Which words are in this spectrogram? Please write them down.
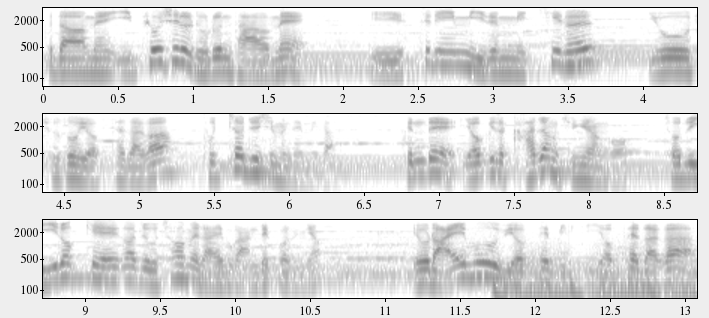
그 다음에 이 표시를 누른 다음에 이 stream 이름 및 키를 이 주소 옆에다가 붙여주시면 됩니다. 근데 여기서 가장 중요한 거 저도 이렇게 해가지고 처음에 라이브가 안 됐거든요. 이 라이브 옆에 옆에다가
